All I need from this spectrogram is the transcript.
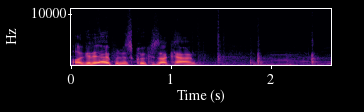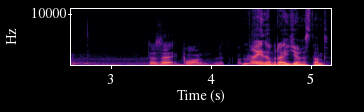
I'll get it open as quick as I can. Does it? Come on. Let's No i dobra, idziemy stąd.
